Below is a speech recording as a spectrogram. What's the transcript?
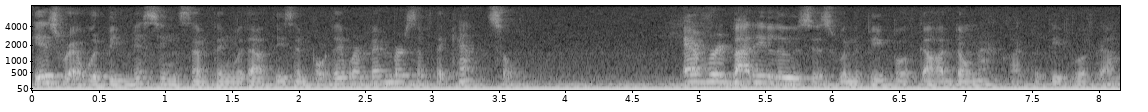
Israel would be missing something without these important. They were members of the council. Everybody loses when the people of God don't act like the people of God.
